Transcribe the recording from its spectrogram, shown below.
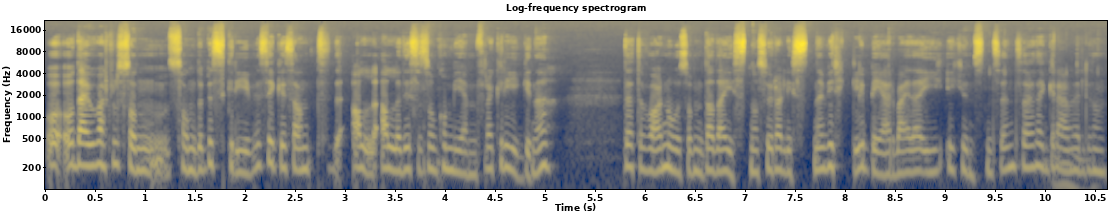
og, og, det er jo i hvert fall sånn, sånn, det beskrives, ikke sant. Alle, alle, disse som kom hjem fra krigene. Dette var noe som dadaistene og surrealistene virkelig bearbeida i, i, kunsten sin. Så jeg tenker det er en veldig sånn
